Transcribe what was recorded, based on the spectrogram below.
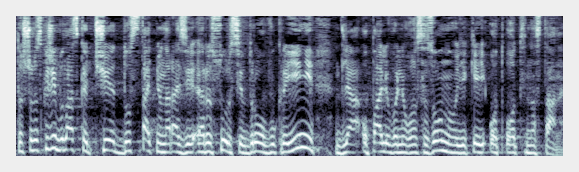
Тож розкажіть, будь ласка, чи достатньо наразі ресурсів дров в Україні для опалювального сезону, який от-от настане?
